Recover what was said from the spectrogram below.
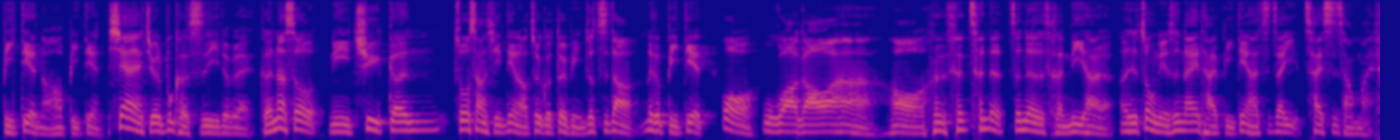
笔电然后笔电，现在觉得不可思议，对不对？可是那时候你去跟桌上型电脑做个对比，你就知道那个笔电哦，五瓜高啊。哦 真的真的很厉害了，而且重点是那一台笔电还是在菜市场买的，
